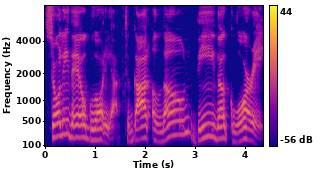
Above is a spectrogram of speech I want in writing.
Soli Deo Gloria. To God alone be the glory.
